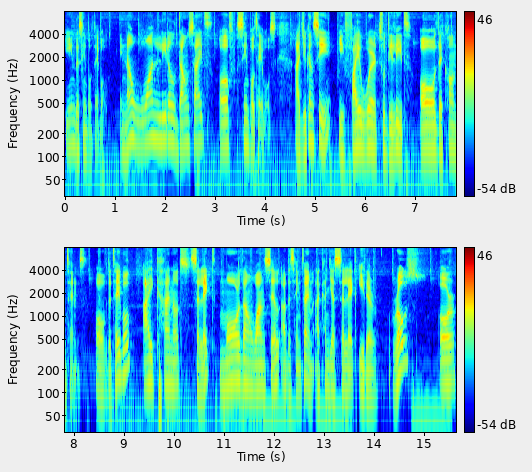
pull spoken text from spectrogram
in the simple table. And now one little downside of simple tables. As you can see, if I were to delete all the content of the table, I cannot select more than one cell at the same time. I can just select either rows or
